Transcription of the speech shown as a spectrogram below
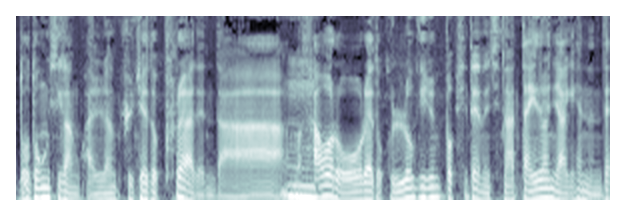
노동시간 관련 규제도 풀어야 된다. 뭐 음. 4월, 5월에도 근로기준법 시대는 지났다 이런 이야기 했는데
